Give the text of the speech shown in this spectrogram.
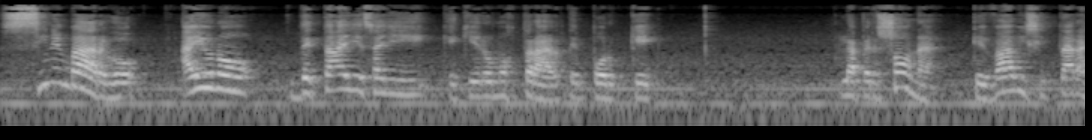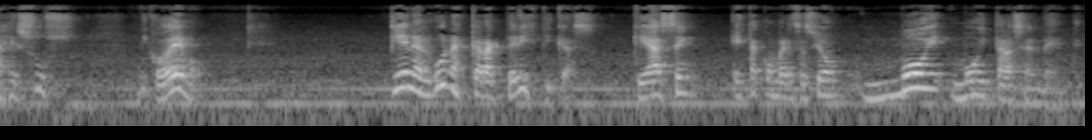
Sin embargo, hay unos detalles allí que quiero mostrarte porque la persona que va a visitar a Jesús, Nicodemo, tiene algunas características que hacen esta conversación muy, muy trascendente.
